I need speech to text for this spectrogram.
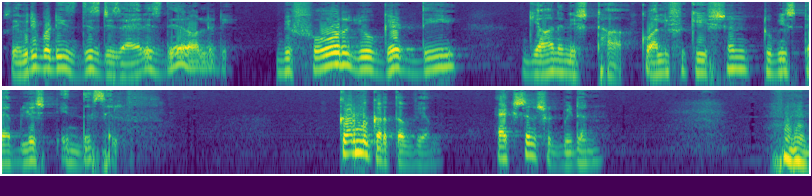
So everybody's this desire is there already. Before you get the jnana nishtha, qualification to be established in the self. Karma kartavyam, action should be done.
